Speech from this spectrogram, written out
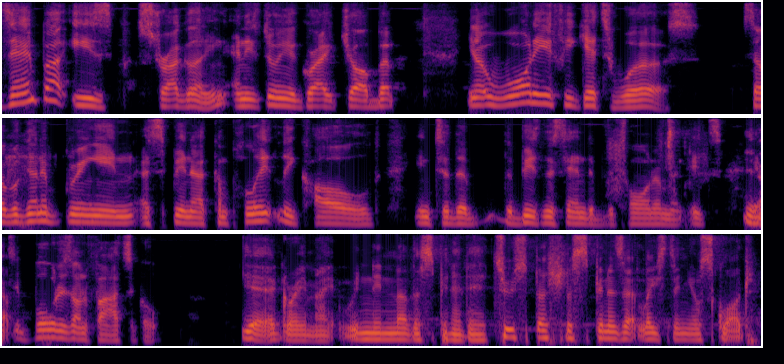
Zampa is struggling and he's doing a great job, but you know what if he gets worse? So we're going to bring in a spinner completely cold into the, the business end of the tournament. It's, yep. it's it borders on farcical. Yeah, agree, mate. We need another spinner there. Two specialist spinners at least in your squad,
